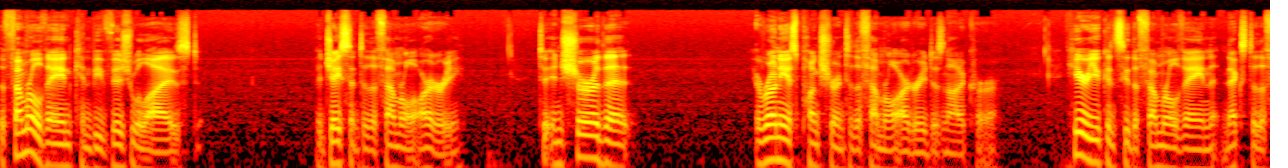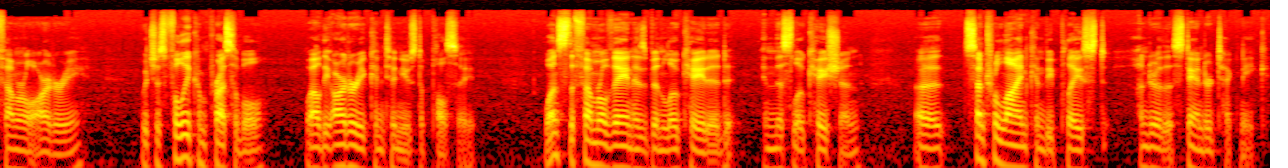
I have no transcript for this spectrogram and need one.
the femoral vein can be visualized adjacent to the femoral artery to ensure that erroneous puncture into the femoral artery does not occur. Here you can see the femoral vein next to the femoral artery, which is fully compressible while the artery continues to pulsate. Once the femoral vein has been located in this location, a central line can be placed under the standard technique.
